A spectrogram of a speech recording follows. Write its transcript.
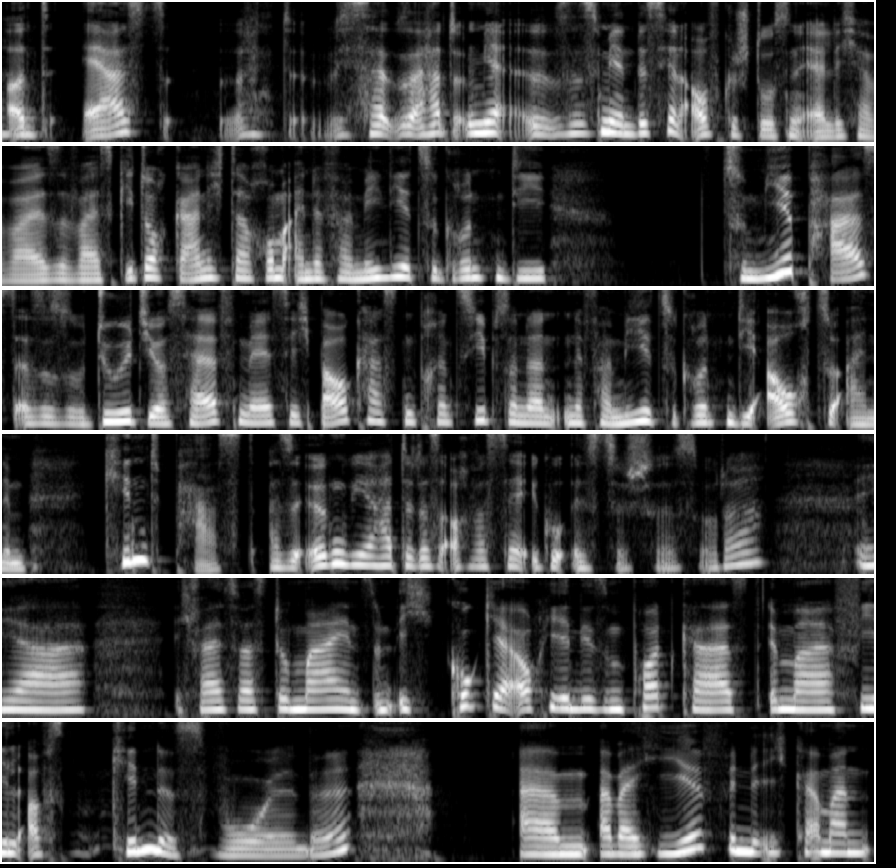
Ja. Und erst es hat mir, es ist mir ein bisschen aufgestoßen, ehrlicherweise, weil es geht doch gar nicht darum, eine Familie zu gründen, die zu mir passt, also so do-it-yourself-mäßig Baukastenprinzip, sondern eine Familie zu gründen, die auch zu einem Kind passt. Also irgendwie hatte das auch was sehr Egoistisches, oder? Ja, ich weiß, was du meinst. Und ich gucke ja auch hier in diesem Podcast immer viel aufs Kindeswohl. Ne? Ähm, aber hier, finde ich, kann man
